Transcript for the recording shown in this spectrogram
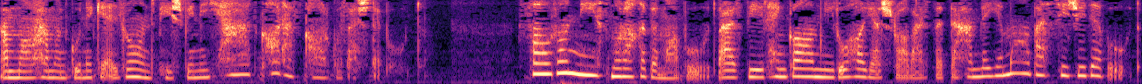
اما همان گونه که الروند پیش بینی کرد کار از کار گذشته بود. ساورون نیز مراقب ما بود و از دیر هنگام نیروهایش را بر ضد حمله ما بسیجیده بود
